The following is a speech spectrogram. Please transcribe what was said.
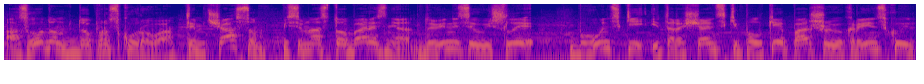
а згодом до Проскурова. Тим часом, 18 березня, до Вінниці увійшли Бугунські і Таращанські полки першої української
